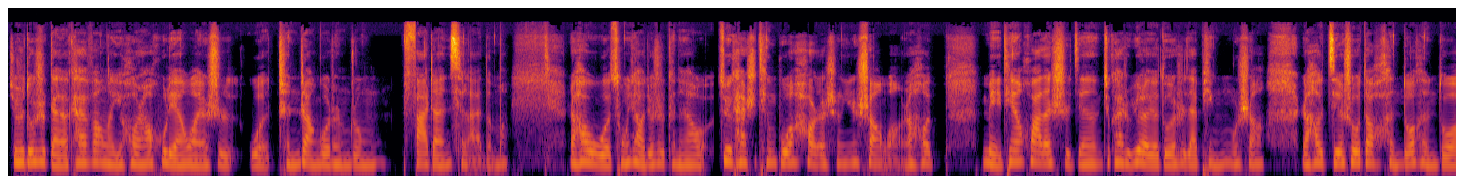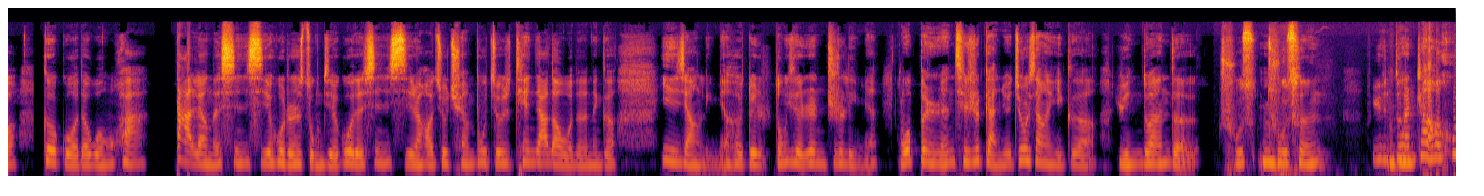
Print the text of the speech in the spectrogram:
就是都是改革开放了以后，然后互联网也是我成长过程中发展起来的嘛。然后我从小就是可能要最开始听拨号的声音上网，然后每天花的时间就开始越来越多的是在屏幕上，然后接收到很多很多各国的文化大量的信息或者是总结过的信息，然后就全部就是添加到我的那个印象里面和对东西的认知里面。我本人其实感觉就像一个云端的储储存。云端账户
